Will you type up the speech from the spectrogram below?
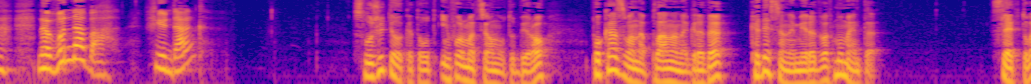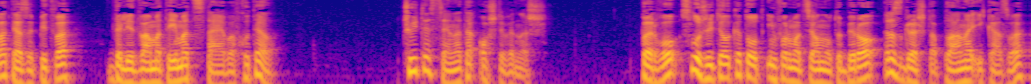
Na wunderbar. Vielen Dank. Служителката от информационното бюро показва на плана на града къде се намират в момента. След това тя запитва дали двамата имат стая в хотел. Чуйте сцената още веднъж. Първо, служителката от информационното бюро разгръща плана и казва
